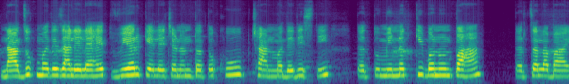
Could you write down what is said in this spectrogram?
नाजूकमध्ये झालेले आहेत. वेअर केल्याच्यानंतर तो खूप छानमध्ये दिसती. तर तुम्ही नक्की बनवून पहा. तर चला बाय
